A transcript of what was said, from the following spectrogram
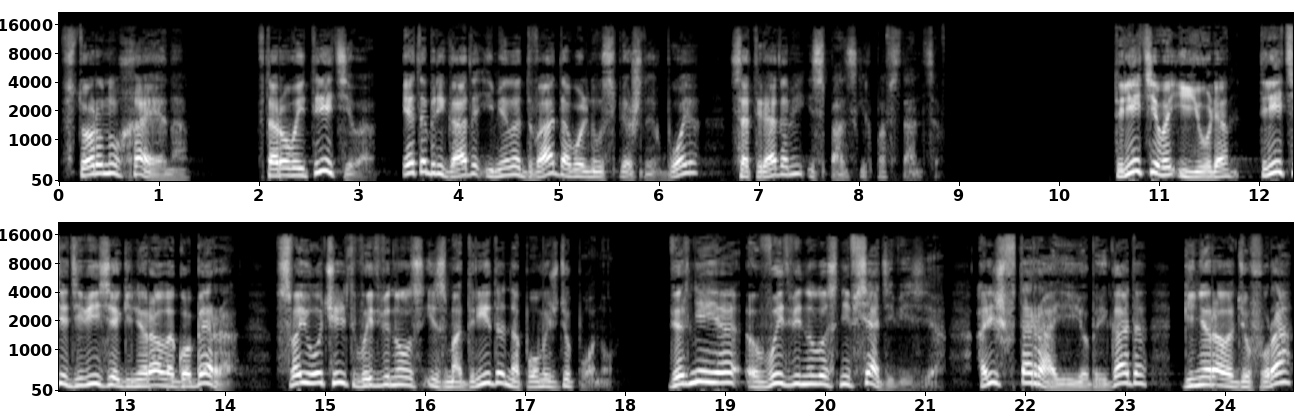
в сторону Хаэна. 2 и 3 эта бригада имела два довольно успешных боя с отрядами испанских повстанцев. 3 июля третья дивизия генерала Гобера в свою очередь выдвинулась из Мадрида на помощь Дюпону. Вернее, выдвинулась не вся дивизия, а лишь вторая ее бригада генерала Дюфура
